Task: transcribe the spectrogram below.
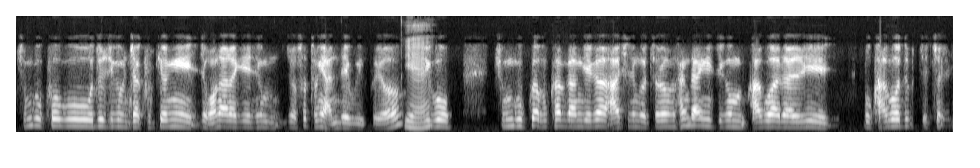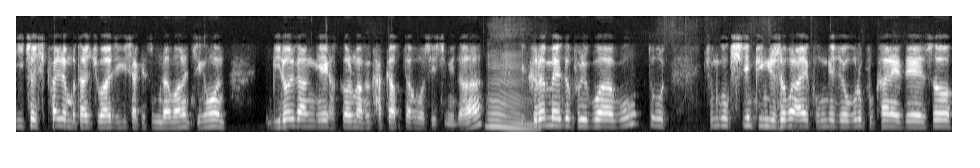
중국하고도 지금 자 국경이 이제 원활하게 지금 저 소통이 안 되고 있고요. 예. 그리고 중국과 북한 관계가 아시는 것처럼 상당히 지금 과거와 달리 뭐 과거도 2018년부터 아주 좋아지기 시작했습니다만 지금은 밀월 관계에 가까울 만큼 가깝다고 볼 수 있습니다. 음. 그럼에도 불구하고 또 중국 시진핑 주석은 아예 공개적으로 북한에 대해서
